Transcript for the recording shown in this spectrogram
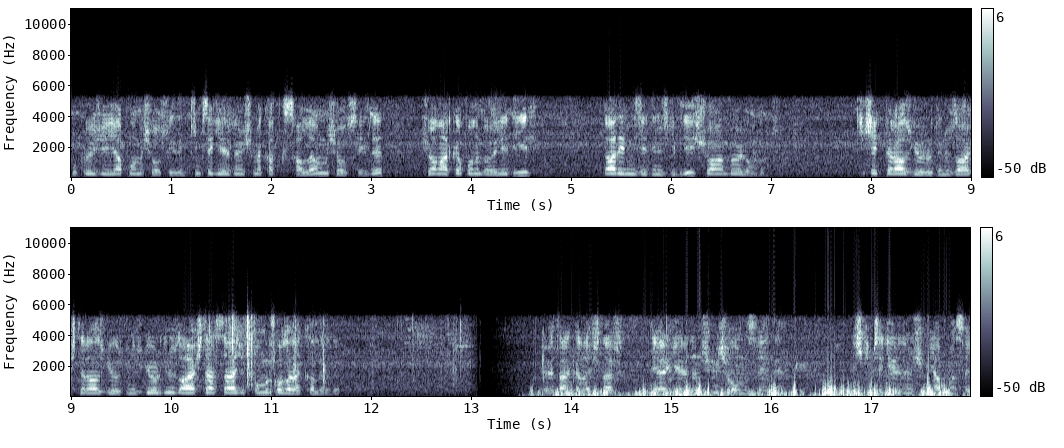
bu projeyi yapmamış olsaydım, kimse geri dönüşüme katkı sağlamamış olsaydı şu an arka fonum öyle değil. Daha demin izlediğiniz gibi değil, şu an böyle olurdu. Çiçekler az görürdünüz, ağaçlar az gördünüz. Gördüğünüz ağaçlar sadece tomuruk olarak kalırdı. Evet arkadaşlar, eğer geri dönüşüm hiç olmasaydı, hiç kimse geri dönüşüm yapmasaydı,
